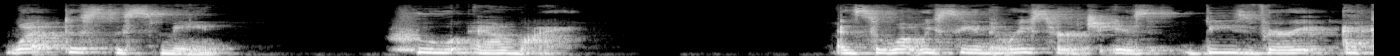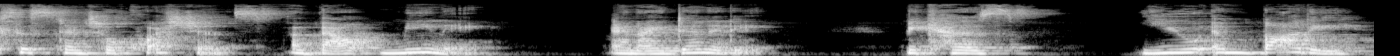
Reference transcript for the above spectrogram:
What does this mean? Who am I? And so what we see in the research is these very existential questions about meaning and identity because you embody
